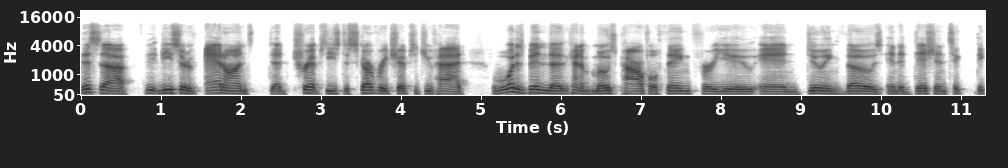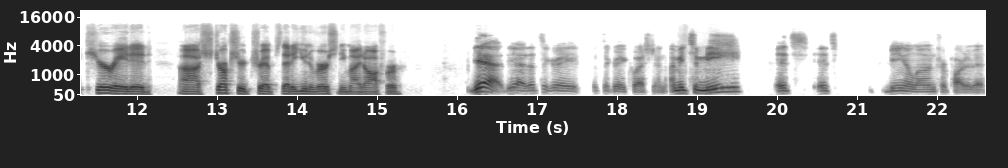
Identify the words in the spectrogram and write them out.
this uh, th- these sort of add-on trips, these discovery trips that you've had what has been the kind of most powerful thing for you in doing those in addition to the curated uh, structured trips that a university might offer yeah yeah that's a great that's a great question i mean to me it's it's being alone for part of it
